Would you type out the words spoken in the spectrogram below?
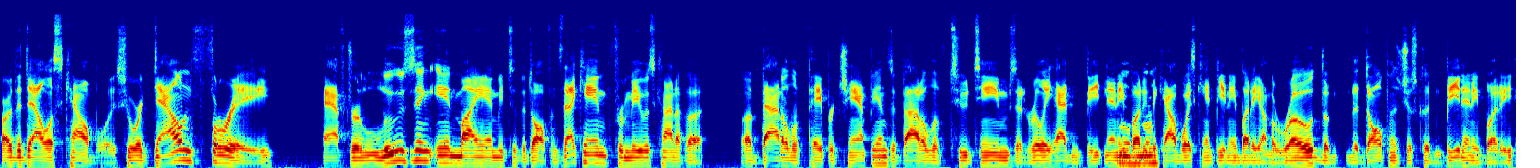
are the Dallas Cowboys, who are down three after losing in Miami to the Dolphins. That game for me was kind of a, a battle of paper champions, a battle of two teams that really hadn't beaten anybody. Mm-hmm. The Cowboys can't beat anybody on the road. The the Dolphins just couldn't beat anybody.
